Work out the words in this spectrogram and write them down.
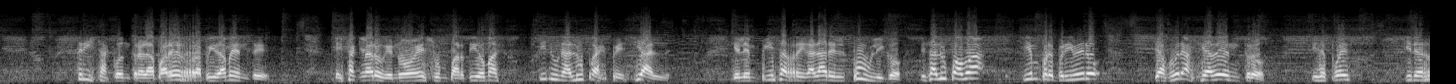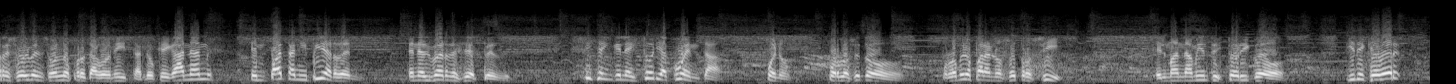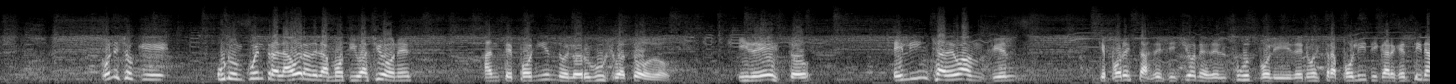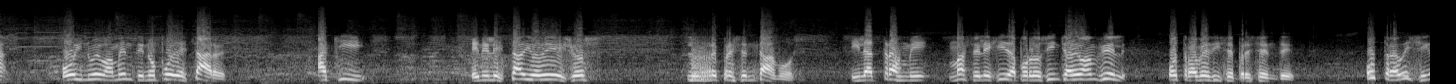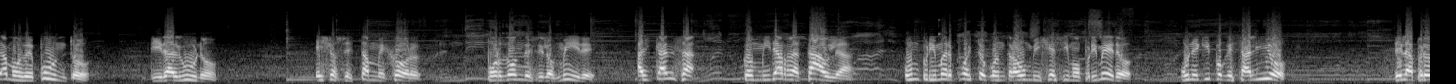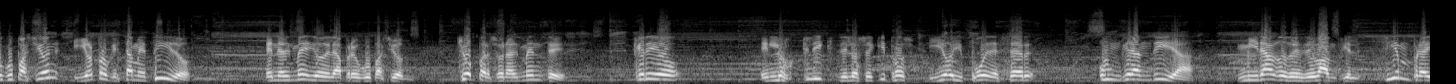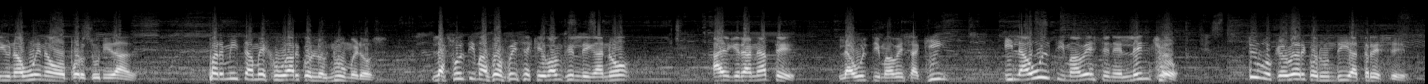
trizas contra la pared rápidamente. Está claro que no es un partido más, tiene una lupa especial que le empieza a regalar el público. Esa lupa va siempre primero de afuera hacia adentro y después quienes resuelven son los protagonistas, los que ganan, empatan y pierden en el verde césped. Dicen que la historia cuenta. Bueno, por lo, cierto, por lo menos para nosotros sí. El mandamiento histórico tiene que ver con eso que uno encuentra a la hora de las motivaciones, anteponiendo el orgullo a todo. Y de esto, el hincha de Banfield, que por estas decisiones del fútbol y de nuestra política argentina, hoy nuevamente no puede estar aquí en el estadio de ellos, los representamos. Y la Trasmi, más elegida por los hinchas de Banfield, otra vez dice presente. Otra vez llegamos de punto, dirá alguno. Ellos están mejor, por donde se los mire. Alcanza con mirar la tabla. Un primer puesto contra un vigésimo primero. Un equipo que salió de la preocupación y otro que está metido en el medio de la preocupación. Yo personalmente creo en los clics de los equipos y hoy puede ser un gran día mirado desde Banfield. Siempre hay una buena oportunidad. Permítame jugar con los números. Las últimas dos veces que Banfield le ganó al Granate, la última vez aquí y la última vez en el Lencho, tuvo que ver con un día 13.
